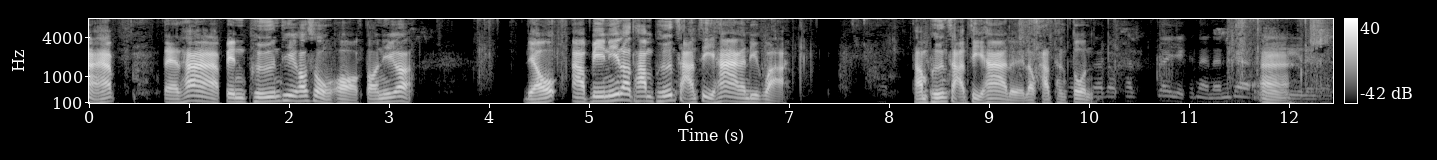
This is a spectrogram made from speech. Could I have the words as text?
อะครับ แต่ถ้าเป็นพื้นที่เขาส่งออกตอนนี้ก็ เดี๋ยวอ่าปีนี้เราทำพื้นสามสี่ห้ากันดีกว่า ทำพื้นสามสี่ห้าเลยเราคัดทั้งต้นถ้าเราคัดได้อย่างขนาดนั้นก็อ่า โอเคเลยครับ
